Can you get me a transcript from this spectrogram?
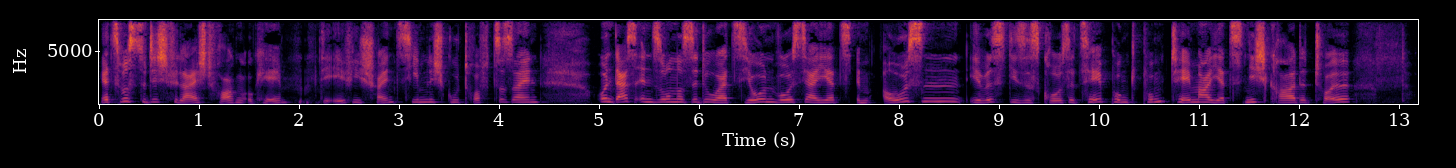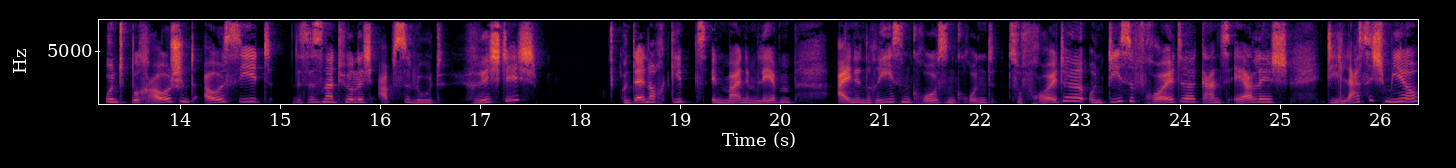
Jetzt wirst du dich vielleicht fragen, okay, die Evi scheint ziemlich gut drauf zu sein. Und das in so einer Situation, wo es ja jetzt im Außen, ihr wisst, dieses große C-Punkt-Punkt-Thema jetzt nicht gerade toll und berauschend aussieht. Das ist natürlich absolut richtig. Und dennoch gibt's in meinem Leben einen riesengroßen Grund zur Freude. Und diese Freude, ganz ehrlich, die lasse ich mir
